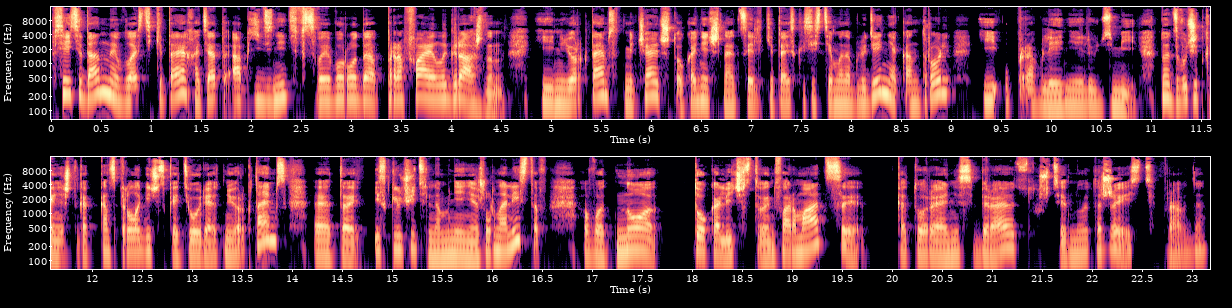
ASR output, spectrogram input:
Все эти данные власти Китая хотят объединить в своего рода профайлы граждан. И Нью-Йорк Таймс отмечает, что конечная цель китайской системы наблюдения – контроль и управление людьми. Но это звучит, конечно, как конспирологическая теория от Нью-Йорк Таймс. Это исключительно мнение журналистов. Вот, но то количество информации, которое они собирают, слушайте, ну это жесть, правда.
